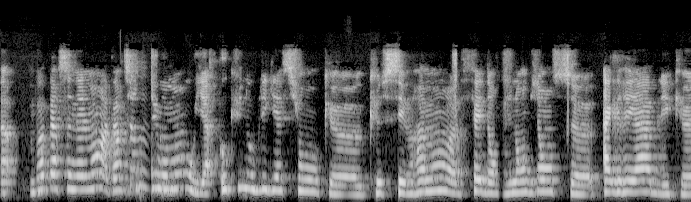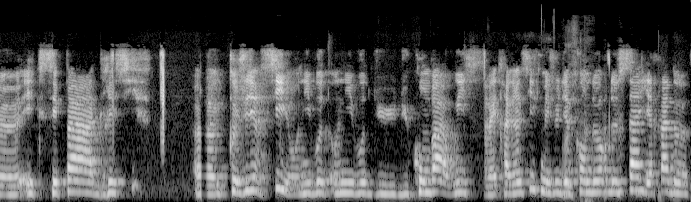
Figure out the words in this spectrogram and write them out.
Ah, moi, personnellement, à partir du moment où il n'y a aucune obligation, que, que c'est vraiment euh, fait dans une ambiance euh, agréable et que, et que c'est pas agressif, euh, que je veux dire, si, au niveau, au niveau du, combat, oui, ça va être agressif, mais je veux dire qu'en dehors de ça, il n'y a pas de.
